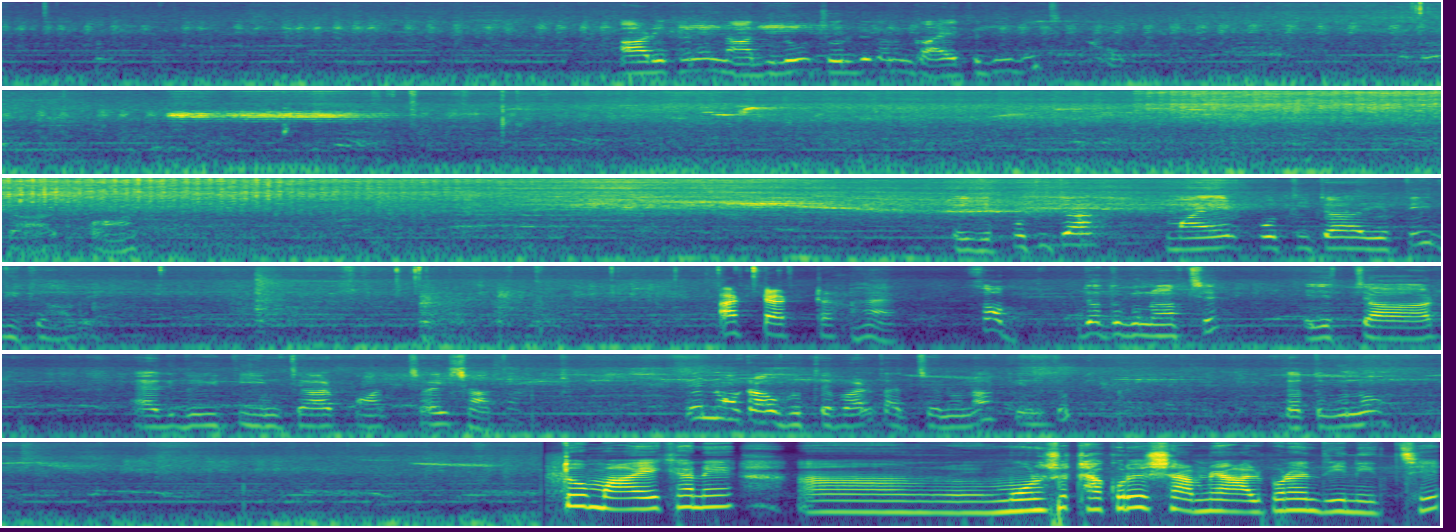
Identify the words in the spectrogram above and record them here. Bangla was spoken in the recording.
আর এখানে না দিলেও চলবে কারণ গায়েতে দিয়ে পাঁচ। এই যে প্রতিটা মায়ের প্রতিটা ইয়েতেই দিতে হবে। আটটা আটটা। হ্যাঁ সব যতগুলো আছে এই যে চার এক দুই তিন চার পাঁচ ছয় সাত। আট এই নটাও হতে পারে, তার জন্য না, কিন্তু যতগুলো তো মা এখানে মনসা ঠাকুরের সামনে আলপনা দিয়ে নিচ্ছে।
